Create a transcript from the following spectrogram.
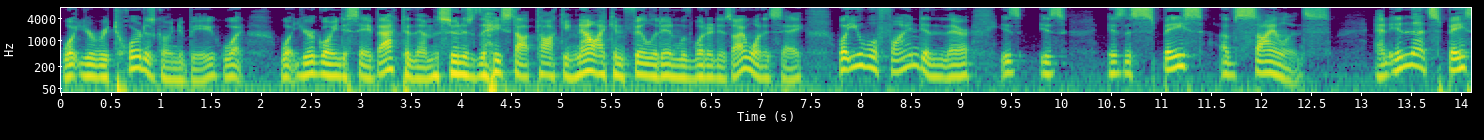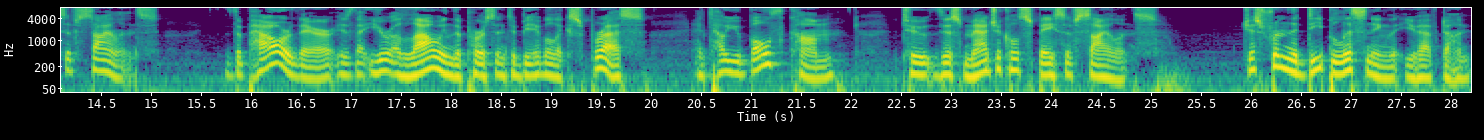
what your retort is going to be, what what you're going to say back to them as soon as they stop talking, now I can fill it in with what it is I want to say. What you will find in there is is is the space of silence. And in that space of silence, the power there is that you're allowing the person to be able to express until you both come to this magical space of silence. Just from the deep listening that you have done,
